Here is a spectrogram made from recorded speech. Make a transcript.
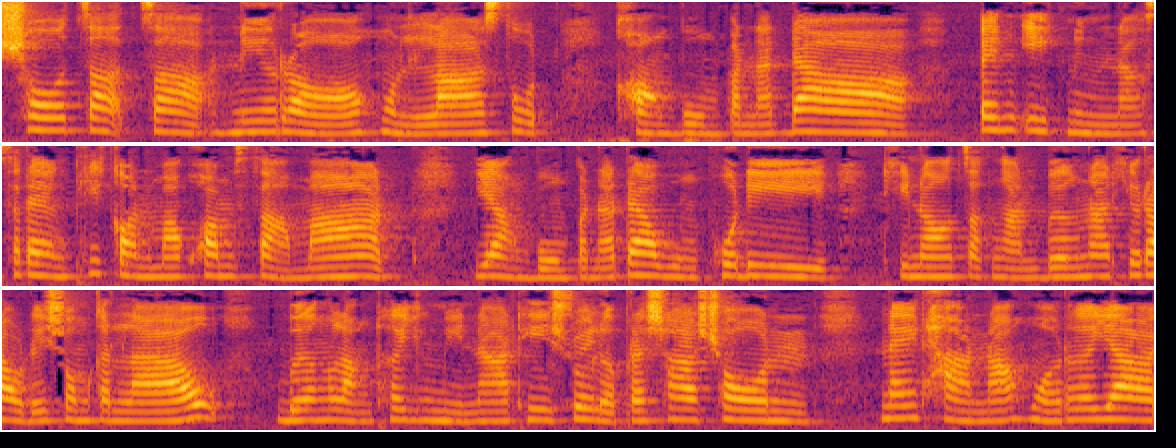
โชจะจะนี่หรอหุ่นล่าสุดของบุ๋มปนัดดา เป็นอีกหนึ่งนักแสดงพิธีกรมาความสามารถ อย่างบุ๋มปนัดดาวงผู้ดี ที่นอกจากงานเบื้องหน้าที่เราได้ชมกันแล้ว เบื้องหลังเธอยังมีหน้าที่ช่วยเหลือประชาชน ในฐานะหัวเรือใหญ่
